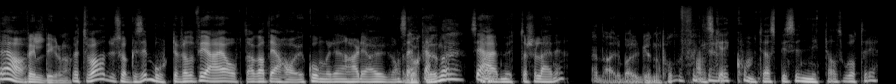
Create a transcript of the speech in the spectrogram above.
Ja. Veldig glad. Vet du hva, du skal ikke se bort fra det, for jeg har oppdaga at jeg har jo ikke unger denne helga uansett. det, jeg. Så jeg er mutters aleine. Ja, da er det bare å gunne på det. Faen, skal jeg komme til å spise 90-tallsgodteri?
